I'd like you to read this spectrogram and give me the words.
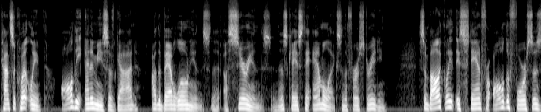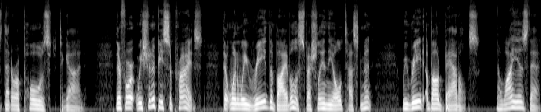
Consequently, all the enemies of God are the Babylonians, the Assyrians, in this case, the Amaleks in the first reading. Symbolically, they stand for all the forces that are opposed to God. Therefore, we shouldn't be surprised that when we read the Bible, especially in the Old Testament, we read about battles. Now, why is that?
